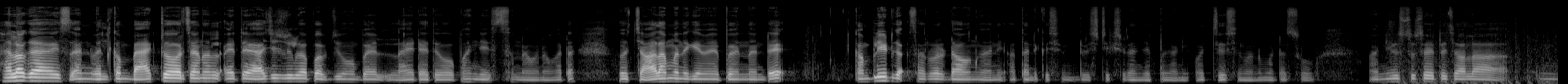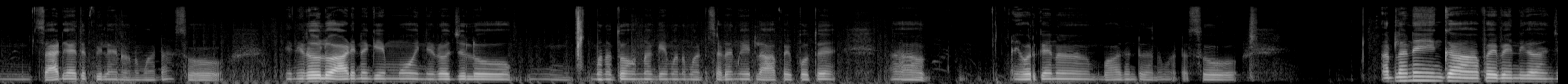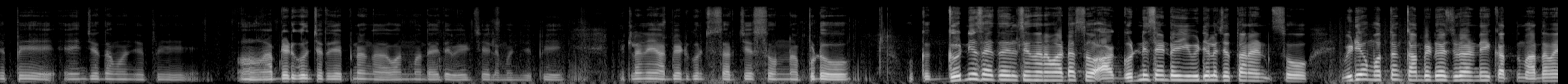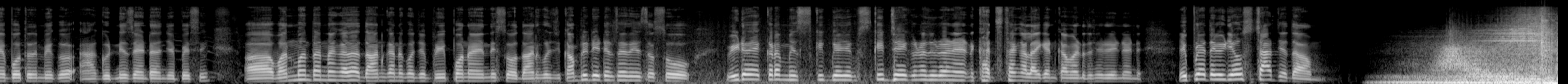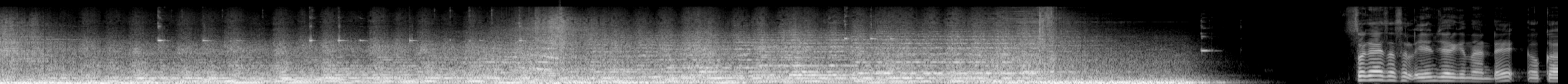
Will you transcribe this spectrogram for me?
Hello guys and welcome back to our channel అయితే as యూజువల్గా PUBG mobile lite అయితే open చేస్తున్నాం అనమాట సో చాలామందికి ఏమైపోయిందంటే కంప్లీట్గా సర్వర్ డౌన్ కానీ అథెంటికేషన్ రిస్ట్రిక్షన్ అని చెప్పి కానీ వచ్చేసింది అనమాట సో ఆ న్యూస్ చూసి అయితే చాలా సాడ్గా అయితే ఫీల్ అయినా అనమాట సో ఎన్ని రోజులు ఆడిన గేమ్ ఎన్ని రోజులు మనతో ఉన్న గేమ్ అనమాట సడన్గా ఇట్లా ఆఫ్ అయిపోతే ఎవరికైనా బాధ ఉంటుంది అనమాట సో అట్లనే ఇంకా ఆఫ్ అయిపోయింది కదా అని చెప్పి ఏం చేద్దామని చెప్పి అప్డేట్ గురించి అయితే చెప్పినాం కదా వన్ మంత్ అయితే వెయిట్ చేయలేమని చెప్పి. ఇట్లానే అప్డేట్ గురించి సెర్చ్ చేస్తున్నప్పుడు ఒక గుడ్ న్యూస్ అయితే తెలిసిందనమాట సో ఆ గుడ్ న్యూస్ ఏంటో ఈ వీడియోలో చెప్తానండి సో వీడియో మొత్తం కంప్లీట్గా చూడండి అర్థమైపోతుంది మీకు. ఆ గుడ్ న్యూస్ ఏంటో అని చెప్పేసి. వన్ మంత్ అన్నాం కదా దానికన్నా కొంచెం ప్రీపోన్ అయింది. సో దాని గురించి కంప్లీట్ డీటెయిల్స్ అయితే ఇస్తా. సో వీడియో ఎక్కడ మిస్ స్కిప్ స్కిప్ చేయకుండా చూడండి. ఖచ్చితంగా లైక్ అండ్ కమెంట్ చేయండి. ఇప్పుడైతే వీడియో స్టార్ట్ చేద్దాం. సో గైస్ అసలు ఏం జరిగిందంటే ఒక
